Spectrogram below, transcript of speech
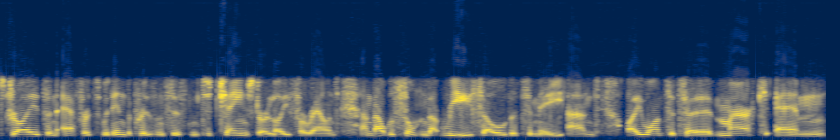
strides and efforts within the prison system to change their life around, and that was something that really sold it to me. And I wanted to mark, um,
